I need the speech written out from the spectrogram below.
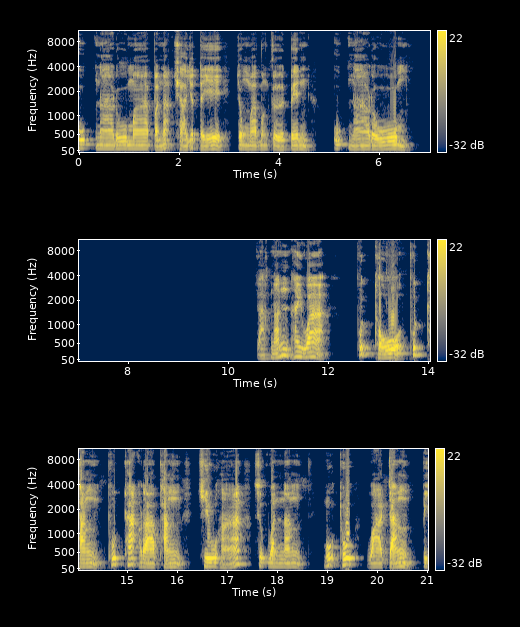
อุนาโรมาปะนะชายเต จงมาบังเกิดเป็น อุนาโรม จากนั้นให้ว่า พุทโธ พุทธัง พุทธราพัง ชิวหา สุวรรณัง มุทุวาจัง ปิ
